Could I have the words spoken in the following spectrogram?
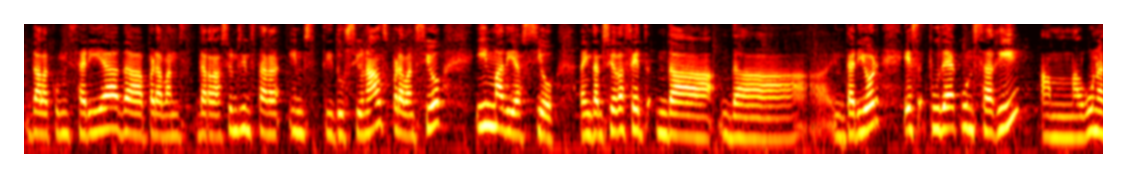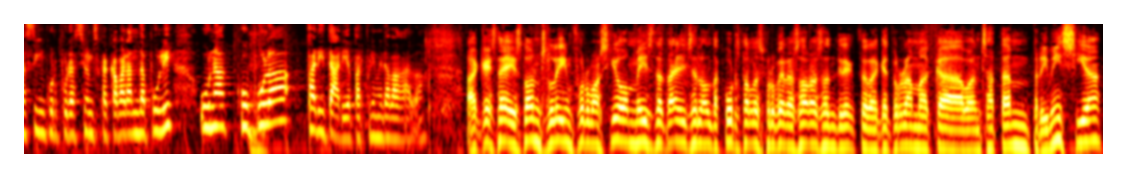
de la comissaria de, Preven de Relacions Institucionals, Prevenció i Mediació. La intenció, de fet, d'Interior és poder aconseguir, amb algunes incorporacions que acabaran de polir, una cúpula paritària per primera vegada. Aquesta és, doncs, la informació, més detalls en el decurs de les properes hores en directe en aquest programa que ha avançat en primícia,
